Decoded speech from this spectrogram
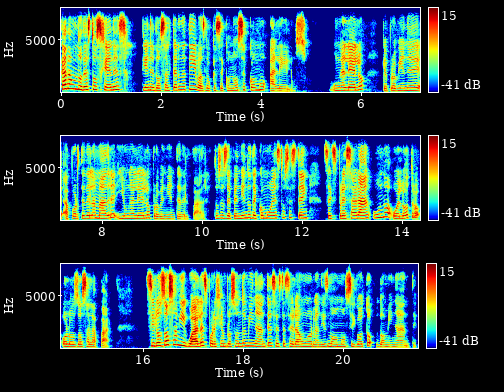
Cada uno de estos genes tiene dos alternativas, lo que se conoce como alelos. Un alelo que proviene aporte de la madre y un alelo proveniente del padre. Entonces, dependiendo de cómo estos estén, se expresarán uno o el otro o los dos a la par. Si los dos son iguales, por ejemplo, son dominantes, este será un organismo homocigoto dominante.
